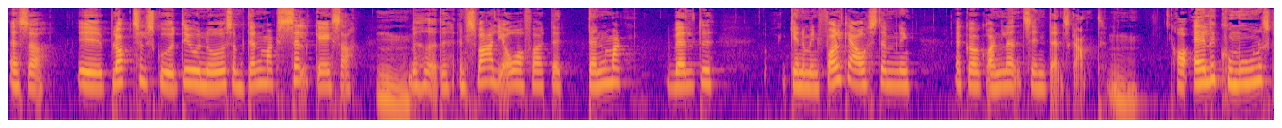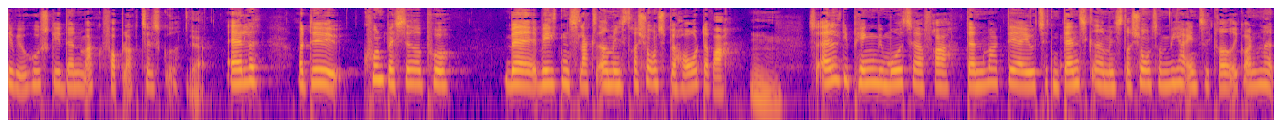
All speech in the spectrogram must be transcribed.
Altså, øh, bloktilskuddet, det er jo noget, som Danmark selv gav sig, mm. hvad hedder det, ansvarlig overfor, da Danmark valgte gennem en folkeafstemning at gøre Grønland til en dansk amt. Mm. Og alle kommuner, skal vi jo huske, i Danmark får bloktilskud. Ja. Alle. Og det er kun baseret på, hvad, hvilken slags administrationsbehov der var. Mm. Så alle de penge, vi modtager fra Danmark, det er jo til den danske administration, som vi har integreret i Grønland.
